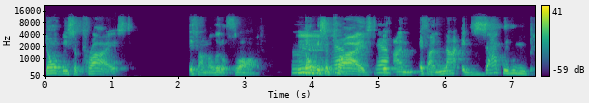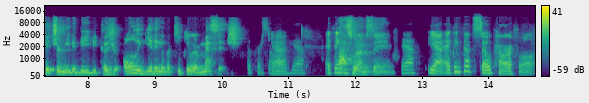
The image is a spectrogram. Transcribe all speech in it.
don't be surprised if I'm a little flawed. Mm. Don't be surprised yeah. if I'm if I'm not exactly who you picture me to be because you're only getting a particular message. The persona, yeah. yeah. I think that's what I'm saying. Yeah. Yeah, yeah. I think that's so powerful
